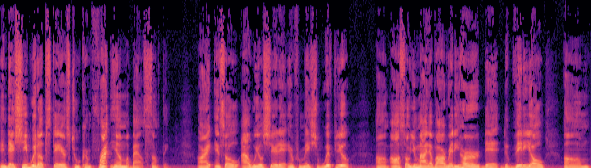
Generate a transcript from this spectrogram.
and that she went upstairs to confront him about something. All right. And so I will share that information with you. Um, also, you might have already heard that the video, um,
